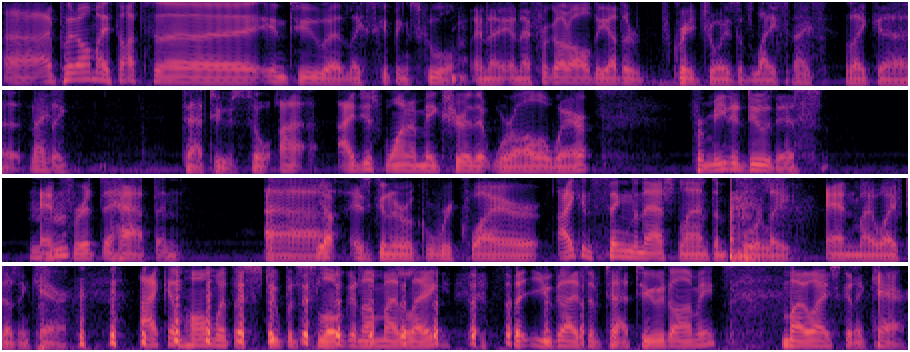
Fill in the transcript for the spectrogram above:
uh, I put all my thoughts uh, into uh, like skipping school, and I and I forgot all the other great joys of life. Nice. Like uh, Nice. like tattoos. So I I just want to make sure that we're all aware. For me to do this, and for it to happen, uh, Yep. is going to require. I can sing the national anthem poorly, and my wife doesn't care. I come home with a stupid slogan on my leg that you guys have tattooed on me. My wife's going to care.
